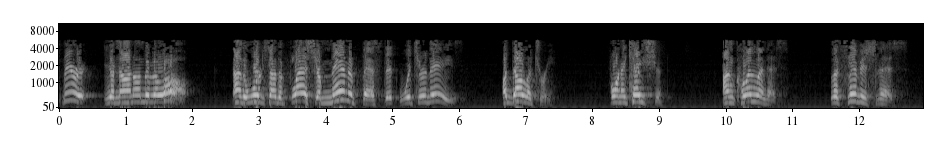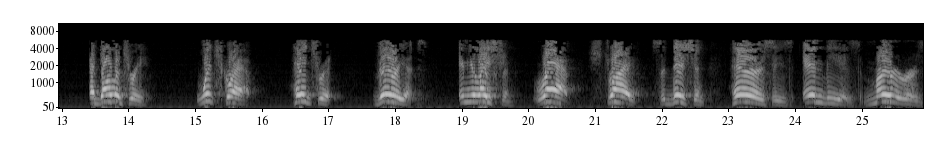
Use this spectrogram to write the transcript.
Spirit, you're not under the law. Now the works of the flesh are manifested, which are these. Adultery, fornication, uncleanliness, lasciviousness, idolatry, witchcraft, hatred, variance, emulation, wrath, strife, sedition, heresies, envious, murderers,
